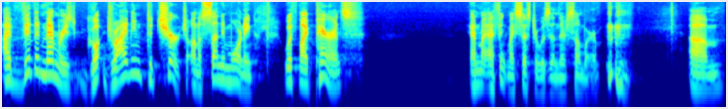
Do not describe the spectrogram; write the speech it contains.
I have vivid memories go, driving to church on a Sunday morning with my parents, and my, I think my sister was in there somewhere, um,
